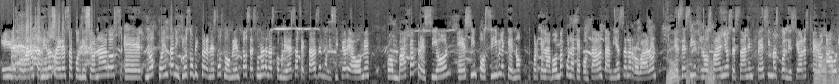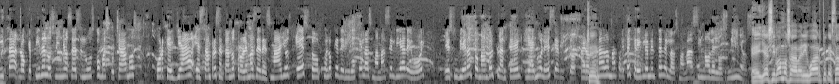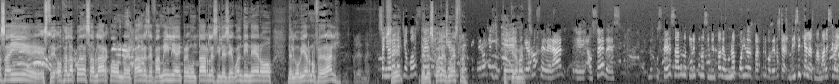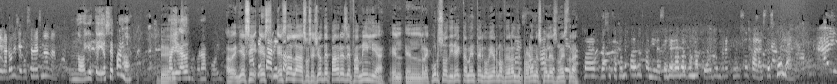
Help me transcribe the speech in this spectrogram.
Y les robaron también los aires acondicionados. Eh, no cuentan, incluso Víctor, en estos momentos es una de las comunidades afectadas del municipio de Ahome con baja presión. Es imposible que no, porque la bomba con la que contaban también se la robaron. es decir, los baños están en pésimas condiciones, pero ahorita lo que piden los niños es luz, como escuchamos, porque ya están presentando problemas de desmayos. Esto fue lo que derivó que las mamás el día de hoy estuvieran tomando el plantel y hay molestia, Víctor, pero no nada más ahorita increíblemente de las mamás, sino de los niños. Eh, Jessy, vamos a averiguar, tú que estás ahí, este, ojalá puedas hablar con eh, padres de familia y preguntarles si les llegó el dinero del gobierno federal. Señora, les llegó de la escuela es nuestra. El dinero del, gobierno federal eh, a ustedes ustedes saben o tienen conocimiento de un apoyo de parte del gobierno. dicen que a las mamás les iba a llegar, ¿no les llegó a ustedes nada? No, yo que yo sepa, no. No ha llegado ningún apoyo. A ver, Jessy, es, esa la Asociación de Padres de Familia, el, el recurso directamente del gobierno federal del programa Escuela es Nuestra. La Asociación de Padres de Familia, ¿se ha llegado algún apoyo, un recurso para esta escuela?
